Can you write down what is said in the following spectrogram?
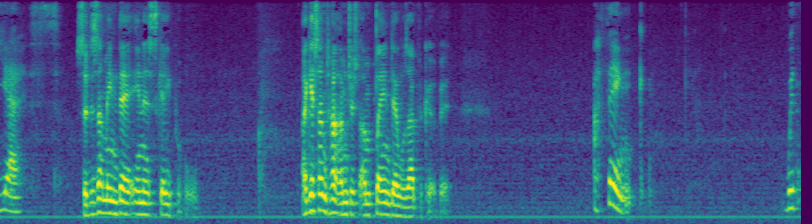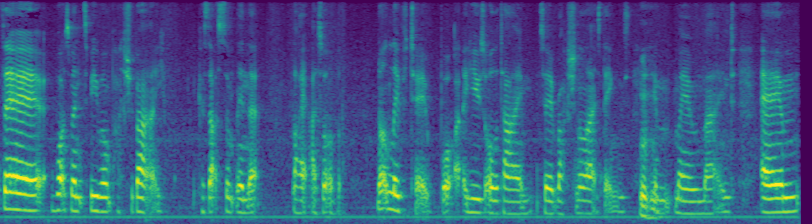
Yes. So does that mean they're inescapable? I guess I'm trying. I'm just. I'm playing devil's advocate a bit. I think with the what's meant to be won't pass you by, because that's something that like I sort of not live to, but I use all the time to rationalise things Mhm. in my own mind. Um,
